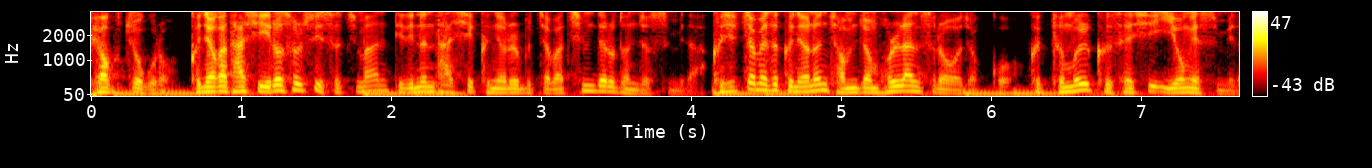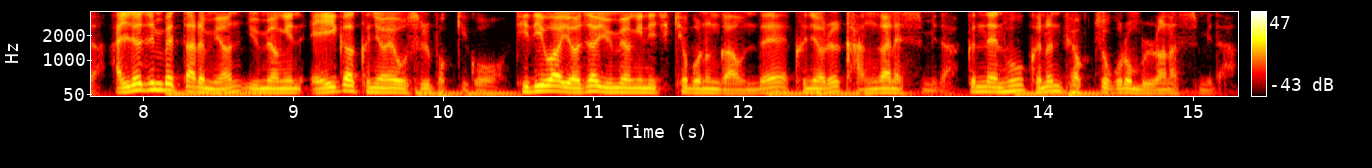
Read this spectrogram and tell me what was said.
벽 쪽으로. 그녀가 다시 일어설 수 있었지만 디디는 다시 그녀를 붙잡아 침대로 던졌습니다. 그 시점에서 그녀는 점점 혼란스러워졌고 그 틈을 그 셋이 이용했습니다. 알려진 바 따르면 유명인 A가 그녀의 옷을 벗기고 디디와 여자 유명인이 지켜보는 가운데 그녀를 강간했습니다. 끝낸 후 그는 벽 쪽으로 물러났습니다.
